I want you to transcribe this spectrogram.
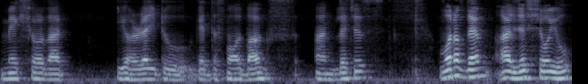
make sure that you are ready to get the small bugs and glitches. One of them I'll just show you.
